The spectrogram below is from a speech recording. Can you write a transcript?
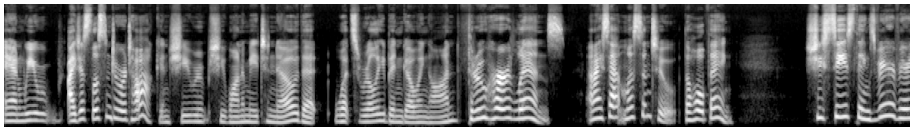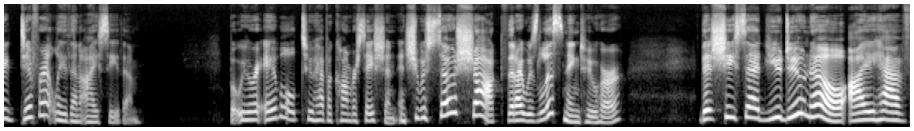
And we I just listened to her talk and she she wanted me to know that what's really been going on through her lens. And I sat and listened to the whole thing. She sees things very, very differently than I see them. But we were able to have a conversation. And she was so shocked that I was listening to her that she said, You do know I have,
